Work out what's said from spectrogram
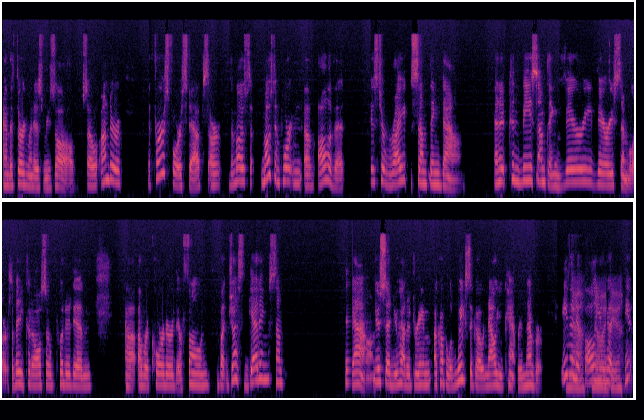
and the third one is resolve. So under the first four steps are the most most important of all of it is to write something down. And it can be something very, very similar. Somebody could also put it in uh, a recorder, their phone, but just getting something down. You said you had a dream a couple of weeks ago. Now you can't remember. Even if all no you idea. had,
